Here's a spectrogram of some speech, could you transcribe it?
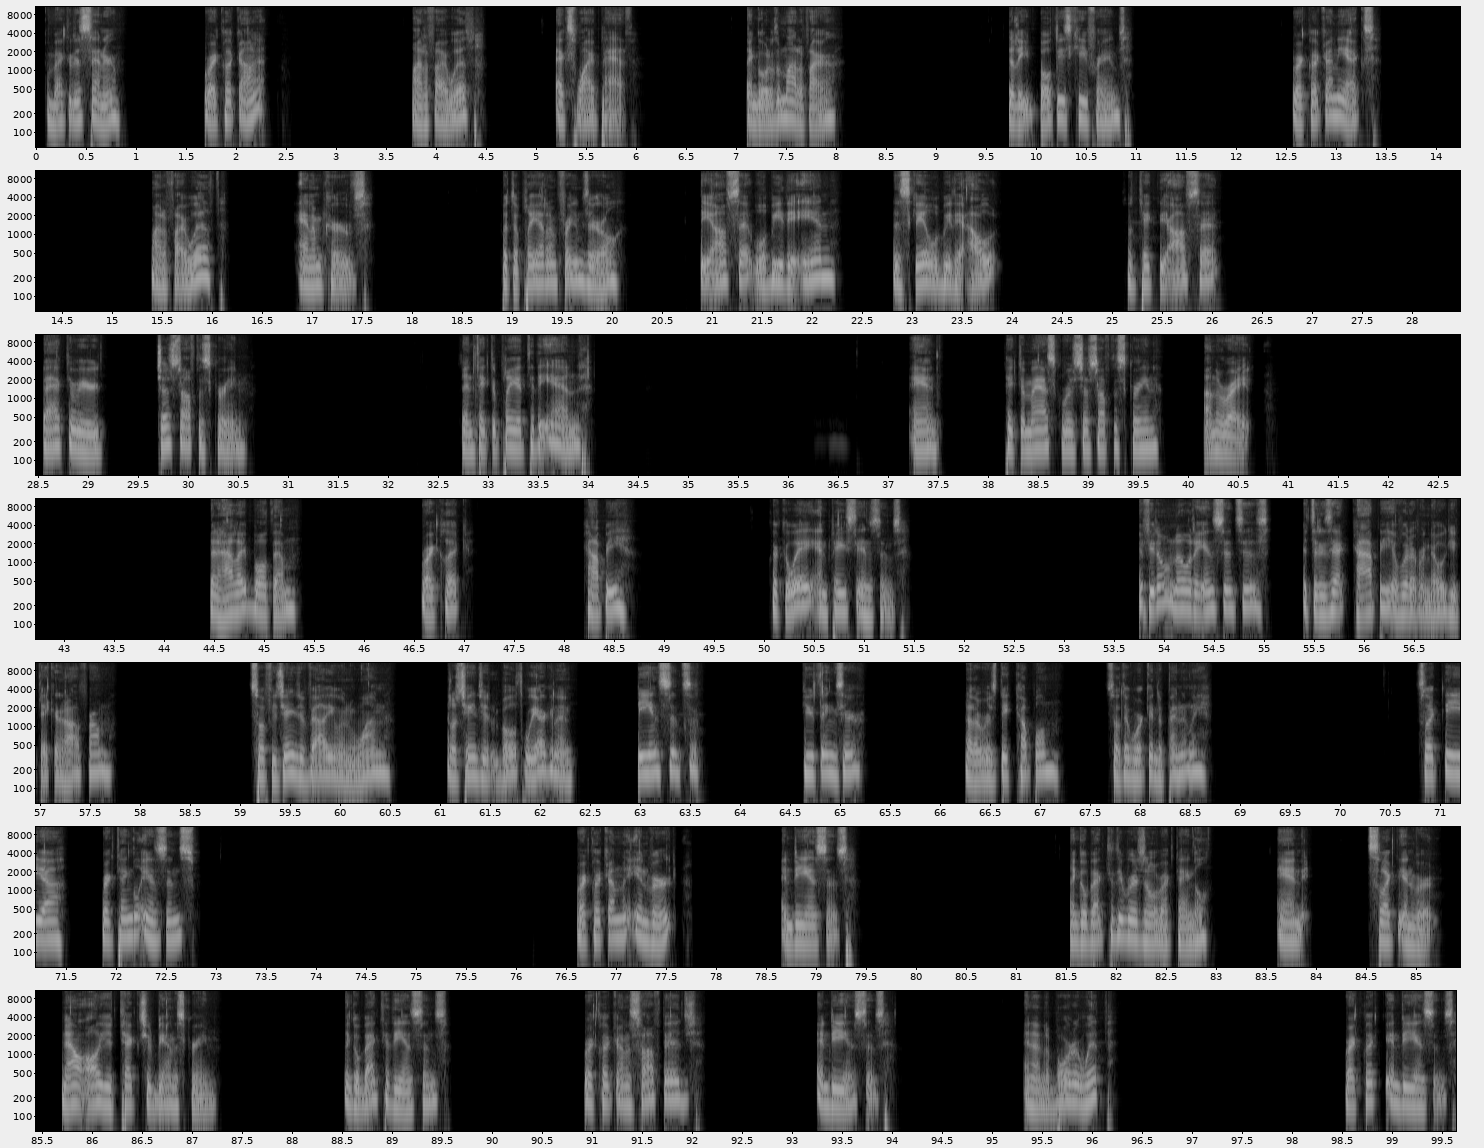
Come back to the center. Right click on it. Modify with XY path. Then go to the modifier. Delete both these keyframes. Right click on the X. Modify with anim curves. Put the playout on frame zero. The offset will be the in. The scale will be the out. So take the offset back to where you're just off the screen. Then take the player to the end and take the mask it's just off the screen on the right. Then highlight both of them. Right click, copy, click away, and paste instance. If you don't know what an instance is, it's an exact copy of whatever node you've taken it off from. So if you change a value in one, it'll change it in both. We are going to de-instance a few things here. In other words, decouple them so they work independently. Select the uh, rectangle instance. Right click on the invert and de-instance. Then go back to the original rectangle and select invert. Now all your text should be on the screen. Then go back to the instance, right click on the soft edge, and de-instance. And on the border width, right click and de-instance.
